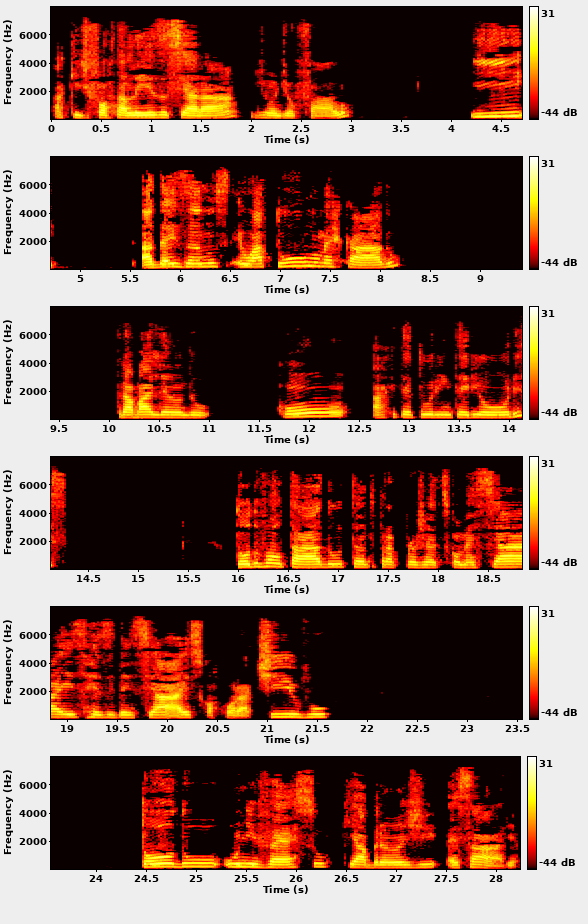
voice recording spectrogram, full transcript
aqui de Fortaleza, Ceará, de onde eu falo. E há 10 anos eu atuo no mercado, trabalhando com arquitetura e interiores, todo voltado tanto para projetos comerciais, residenciais, corporativo, todo o universo que abrange essa área.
